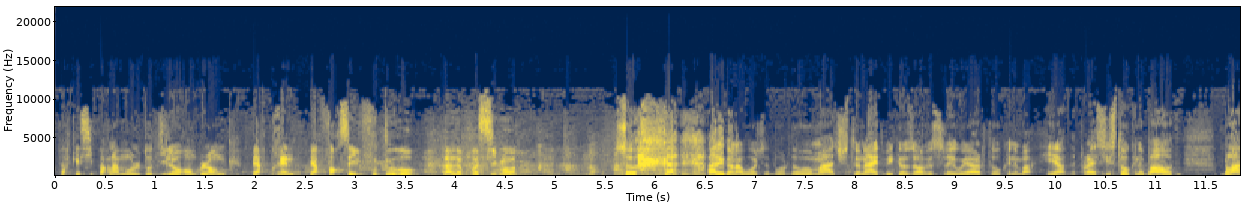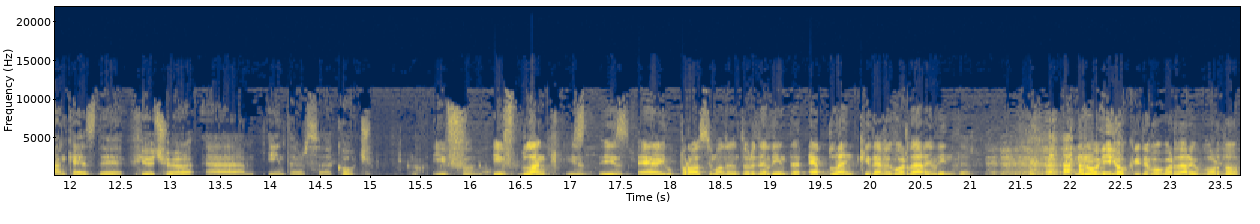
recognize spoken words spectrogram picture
Perché si parla molto di Laurent Blanc per, per forse il futuro l'anno prossimo? So, are you going to watch the Bordeaux match tonight? Because obviously we are talking about, yeah, the press is talking about Blanc as the future um, Inter's uh, coach. No, If, if Blanc is, is- è il prossimo allenatore dell'Inter, è Blanc che deve guardare l'Inter. non io che devo guardare il Bordeaux.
